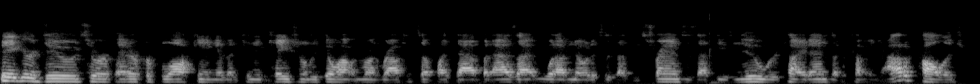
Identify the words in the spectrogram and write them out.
bigger dudes who are better for blocking and then can occasionally go out and run routes and stuff like that. But as I what I've noticed is that these trends is that these newer tight ends that are coming out of college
